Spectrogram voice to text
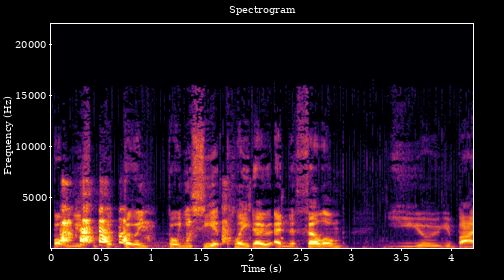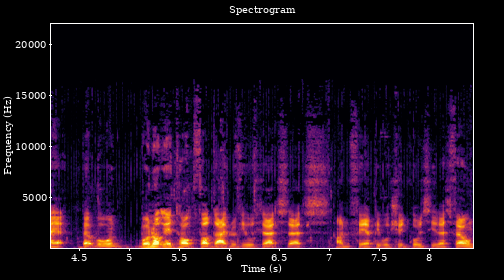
But when you but, but, when, but when you see it played out in the film, you you buy it. But we won't, we're not going to talk third act reviews. 'cause That's that's unfair. People should go and see this film.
